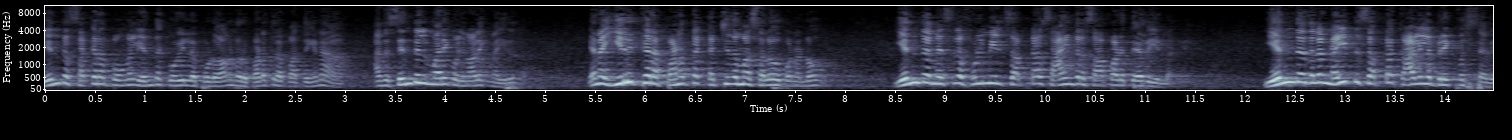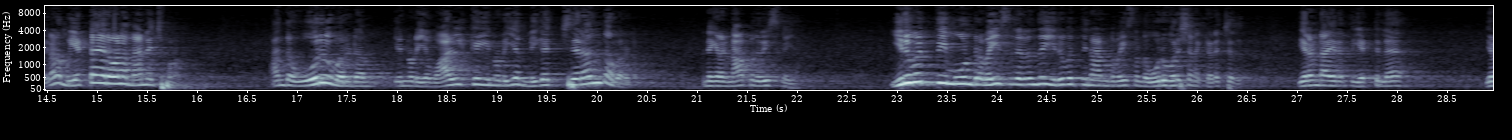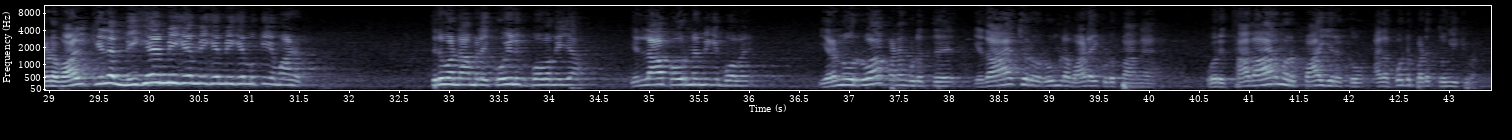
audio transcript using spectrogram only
எந்த சக்கரை பொங்கல் எந்த கோயில்ல போடுவாங்கன்னு ஒரு படத்துல பாத்தீங்கன்னா அந்த செந்தில் மாதிரி கொஞ்ச நாளைக்கு நான் இருந்தேன். ஏன்னா இருக்கிற பணத்தை கச்சிதமா செலவு பண்ணணும். எந்த மெஸ்ல ஃபுல் மீல் சாப்பிட்டா சாயந்தரம் சாப்பாடு தேவையில்லை. எந்த இதுல நைட்டு சாப்பிட்டா காலையில பிரேக்ஃபாஸ்ட் தேவையில்லை நம்ம எட்டாயிரம் ரூபாய் மேனேஜ் பண்ணணும். அந்த ஒரு வருடம் என்னுடைய வாழ்க்கையினுடைய மிகச்சிறந்த வருடம். இன்னைக்கு எனக்கு நாற்பது வயசு கையா இருபத்தி மூன்று வயசுலேருந்து இருபத்தி நான்கு வயசு அந்த ஒரு வருஷம் எனக்கு கிடைச்சது. இரண்டாயிரத்தி எட்டில் என்னோட வாழ்க்கையில் மிக மிக மிக மிக முக்கியமான திருவண்ணாமலை கோயிலுக்கு போவேங்க ஐயா. எல்லா பௌர்ணமிக்கும் போவேன். இருநூறு பணம் கொடுத்து ஏதாச்சும் ஒரு ரூமில் வாடகை கொடுப்பாங்க. ஒரு சாதாரண ஒரு பாய் இருக்கும் அதை போட்டு படுத்து தூங்கிக்குவேன்.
